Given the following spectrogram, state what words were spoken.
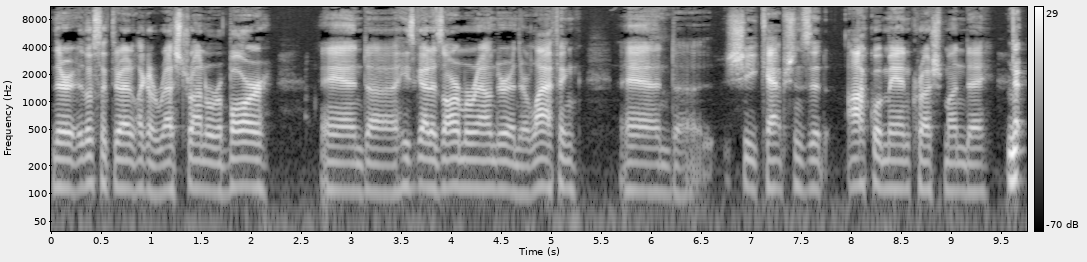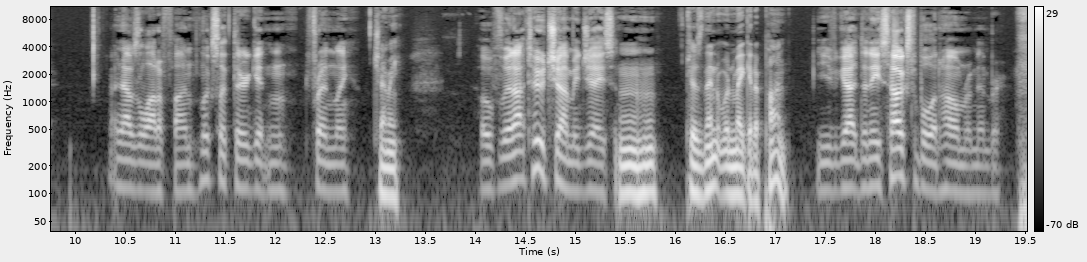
They're, it looks like they're at like a restaurant or a bar, and uh, he's got his arm around her, and they're laughing. And uh, she captions it "Aquaman Crush Monday," No. and that was a lot of fun. Looks like they're getting friendly. Chummy. Hopefully not too chummy, Jason. Mm-hmm. Because then it would make it a pun. You've got Denise Huxtable at home, remember?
